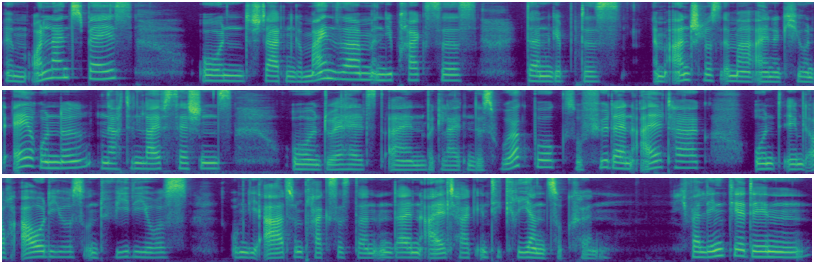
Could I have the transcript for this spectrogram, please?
im Online-Space und starten gemeinsam in die Praxis. Dann gibt es im Anschluss immer eine QA-Runde nach den Live-Sessions und du erhältst ein begleitendes Workbook so für deinen Alltag und eben auch Audios und Videos, um die Atempraxis dann in deinen Alltag integrieren zu können. Ich verlinke dir den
